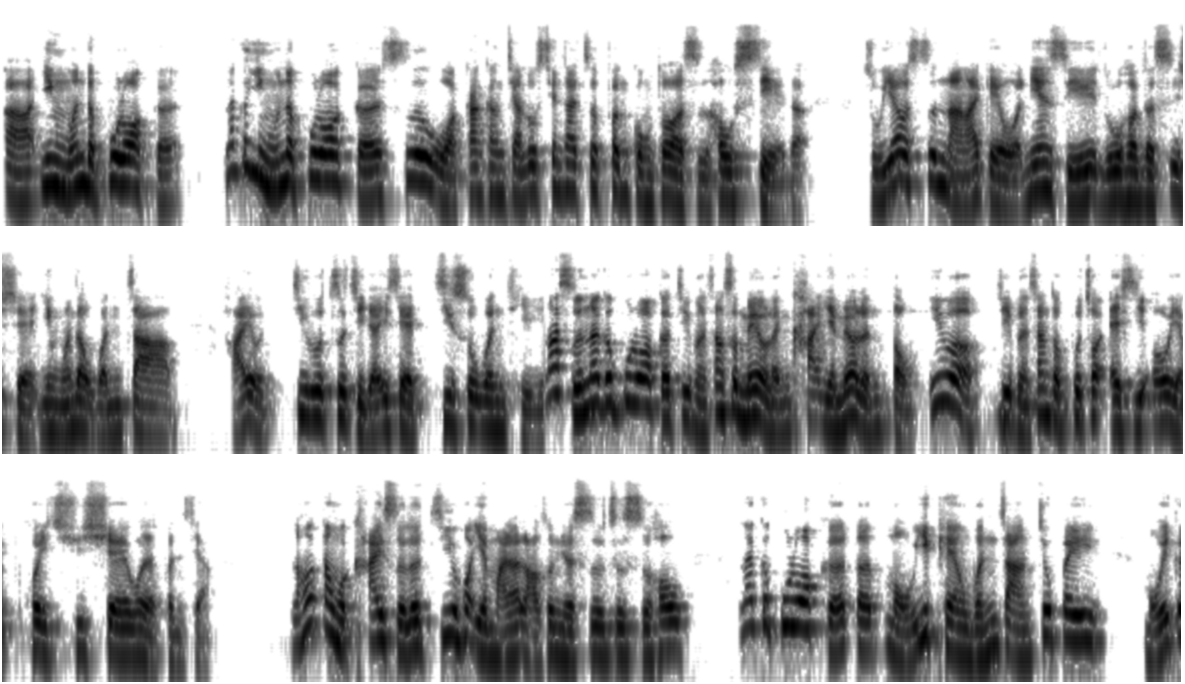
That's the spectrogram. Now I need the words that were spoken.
啊、英文的部落格，那个英文的部落格是我刚刚加入现在这份工作的时候写的，主要是拿来给我练习如何的去写英文的文章，还有记录自己的一些技术问题。那时那个部落格基本上是没有人看，也没有人懂，因为我基本上都不做 SEO，也不会去 share 或者分享。然后，当我开始了计划，也买了老师你的书之时候，那个部落格的某一篇文章就被某一个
